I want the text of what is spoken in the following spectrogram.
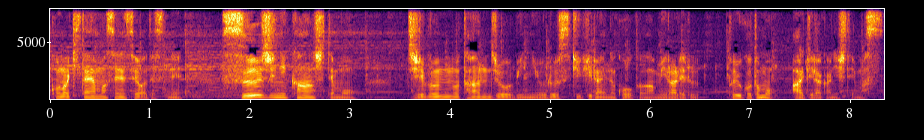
この北山先生はですね数字に関しても自分の誕生日による好き嫌いの効果が見られるということも明らかにしています。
